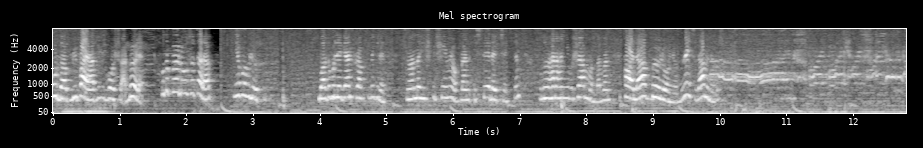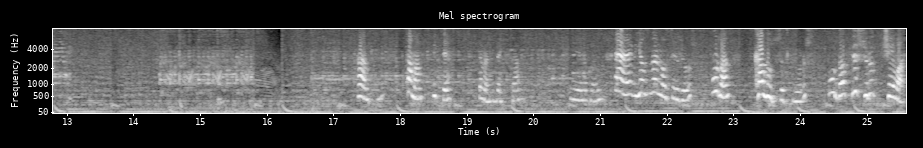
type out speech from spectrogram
Burada bir bayağı bir boş var. Böyle. Bu arada bu Legend Craft'ı girin. Şu anda hiçbir şeyim yok. Ben isteyerek çektim. Bunu herhangi bir şey yapmadım. Ben hala böyle oynuyorum. Neyse devam ediyoruz. Ha, tamam bitti. Hemen bir dakika. Şunu yerine koyayım. Ee, yazıları nasıl yazıyoruz? Buradan Callout'sa tıklıyoruz. Burada bir sürü şey var.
